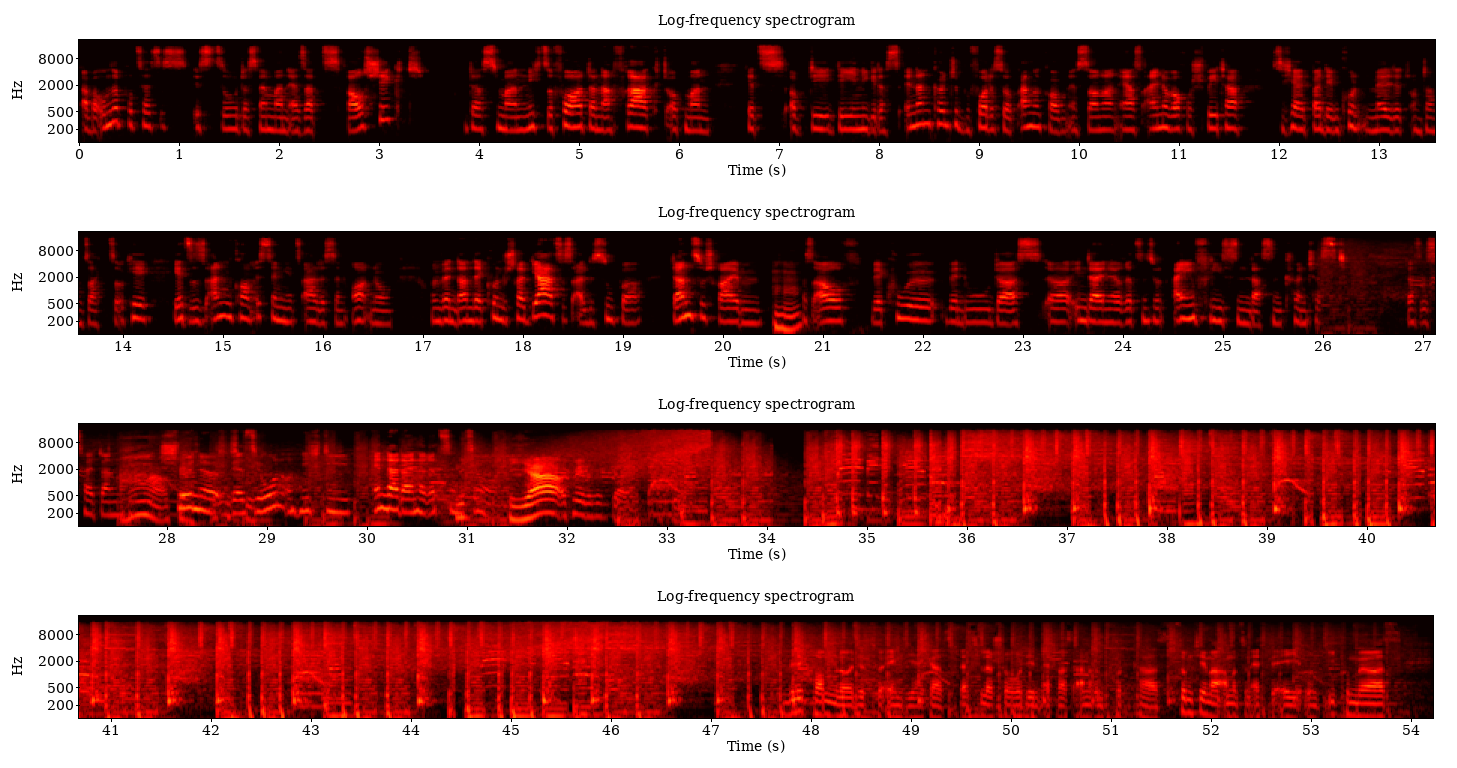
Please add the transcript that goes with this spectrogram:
Aber unser Prozess ist, ist so, dass wenn man Ersatz rausschickt, dass man nicht sofort danach fragt, ob man jetzt, ob die, derjenige das ändern könnte, bevor das überhaupt angekommen ist, sondern erst eine Woche später sich halt bei dem Kunden meldet und dann sagt so, okay, jetzt ist es angekommen, ist denn jetzt alles in Ordnung? Und wenn dann der Kunde schreibt, ja, es ist alles super, dann zu schreiben, mhm. pass auf, wäre cool, wenn du das äh, in deine Rezension einfließen lassen könntest. Das ist halt dann ah, die okay. schöne Version gut. und nicht die änder deine Rezension. Nicht, ja, okay, das ist geil. Okay. Willkommen Leute zu AMZ Hackers Bestseller Show, dem etwas anderen Podcast zum Thema Amazon FBA und E-Commerce.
